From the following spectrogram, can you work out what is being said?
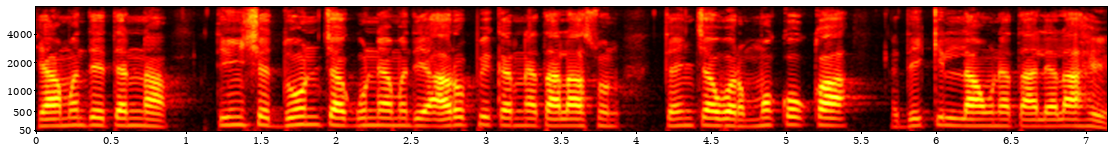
ह्यामध्ये त्यांना तीनशे दोनच्या गुन्ह्यामध्ये आरोपी करण्यात आला असून त्यांच्यावर मकोका देखील लावण्यात आलेला आहे.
